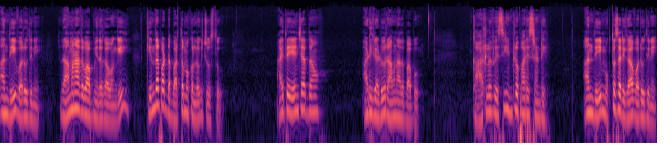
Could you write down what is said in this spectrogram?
అంది వరూదిని. రామనాథబాబు మీదగా వంగి కింద పడ్డ భర్త ముఖంలోకి చూస్తూ అయితే ఏం చేద్దాం? అడిగాడు రామనాథబాబు. కారులో వేసి ఇంట్లో పారేసిరండి అంది ముక్తసరిగా వరుదిని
